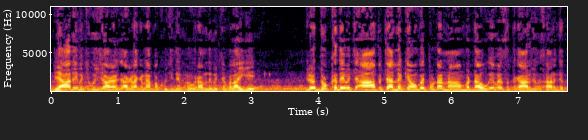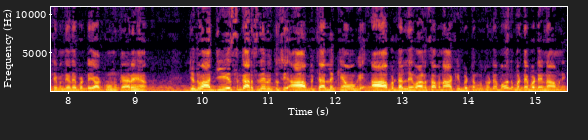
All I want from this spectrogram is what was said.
ਵਿਆਹ ਦੇ ਵਿੱਚ ਕੋਈ ਅਗਲਾ ਕਹਿੰਦਾ ਆਪਾਂ ਖੁਸ਼ੀ ਦੇ ਪ੍ਰੋਗਰਾਮ ਦੇ ਵਿੱਚ ਬੁਲਾਈਏ। ਜਿਹੜੇ ਦੁੱਖ ਦੇ ਵਿੱਚ ਆਪ ਚੱਲ ਕੇ ਆਉਂਗੇ ਤੁਹਾਡਾ ਨਾਮ ਵੱਡਾ ਹੋਊਗਾ ਮੈਂ ਸਤਿਕਾਰਯੋਗ ਸਾਰੇ ਜਥੇਬੰਦੀਆਂ ਦੇ ਵੱਡੇ ਆਗੂਆਂ ਨੂੰ ਕਹਿ ਰਿਹਾ। ਜਦੋਂ ਅੱਜ ਇਹ ਸੰਘਰਸ਼ ਦੇ ਵਿੱਚ ਤੁਸੀਂ ਆਪ ਚੱਲ ਕੇ ਆਓਗੇ, ਆਪ ਡੱਲੇਵਾਲ ਸਾਹਿਬ ਨਾਲ ਆ ਕੇ ਬੈਠੋਗੇ, ਤੁਹਾਡੇ ਬਹੁਤ ਵੱਡੇ ਵੱਡੇ ਨਾਮ ਨੇ।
